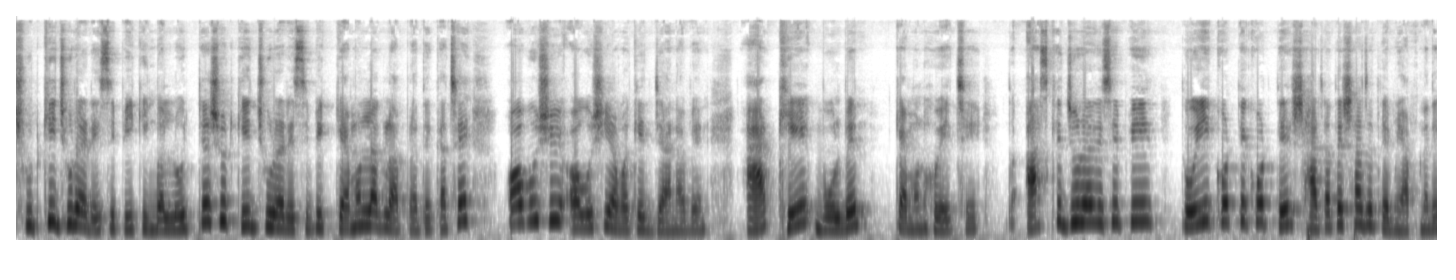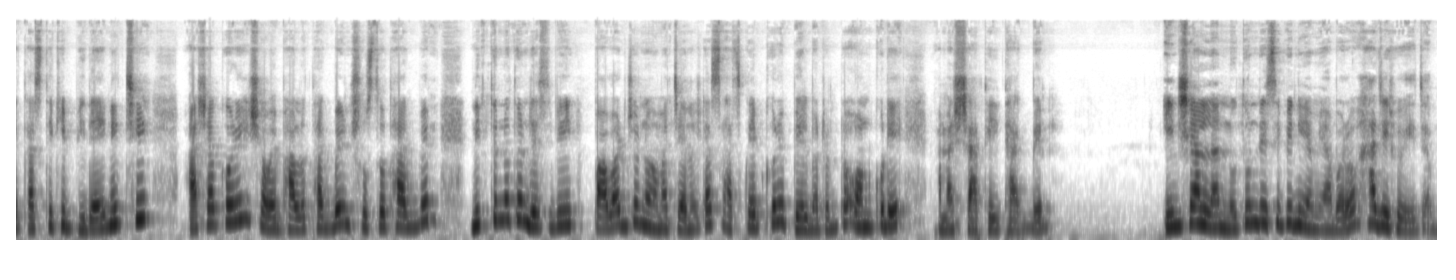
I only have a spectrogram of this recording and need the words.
শুটকি ঝুড়া রেসিপি কিংবা লইট্টা শুটকি ঝুড়া রেসিপি কেমন লাগল আপনাদের কাছে অবশ্যই অবশ্যই আমাকে জানাবেন আর খেয়ে বলবেন কেমন হয়েছে। তো আজকে ঝুড়া রেসিপি তৈরি করতে করতে, সাজাতে সাজাতে আমি আপনাদের কাছ থেকে বিদায় নিচ্ছি। আশা করি সবাই ভালো থাকবেন, সুস্থ থাকবেন। নিত্য নতুন রেসিপি পাওয়ার জন্য আমার চ্যানেলটা সাবস্ক্রাইব করে বেল বাটনটা অন করে আমার সাথেই থাকবেন। ইনশাআল্লাহ নতুন রেসিপি নিয়ে আমি আবারও হাজির হয়ে যাব।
